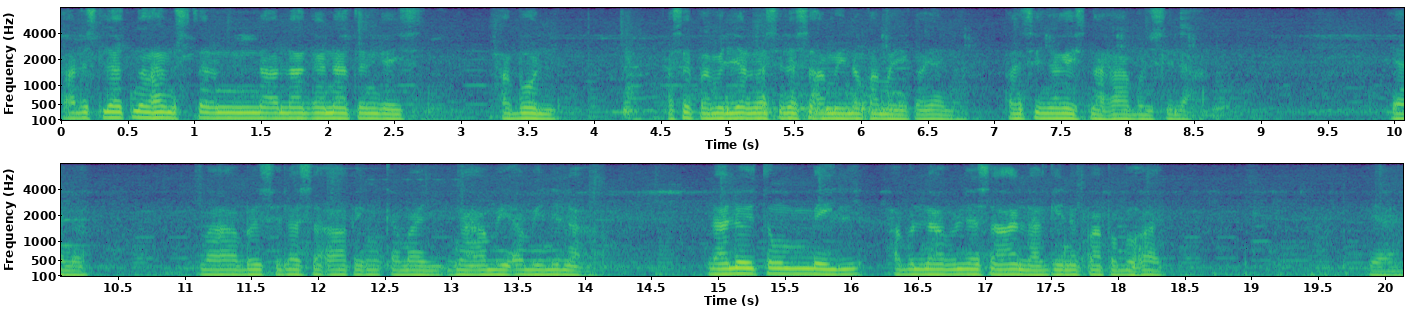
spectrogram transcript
Halos lahat ng hamster na alaga natin guys, habol. Kasi familiar na sila sa amoy ng kamay ko. Yan. ah. Pansin nyo guys, nahabol sila. Yan ah. Mahabol sila sa aking kamay. Inaamoy-amoy nila. Lalo itong male, habol na habol niya sa akin, lagi nagpapabuhat. Yan.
